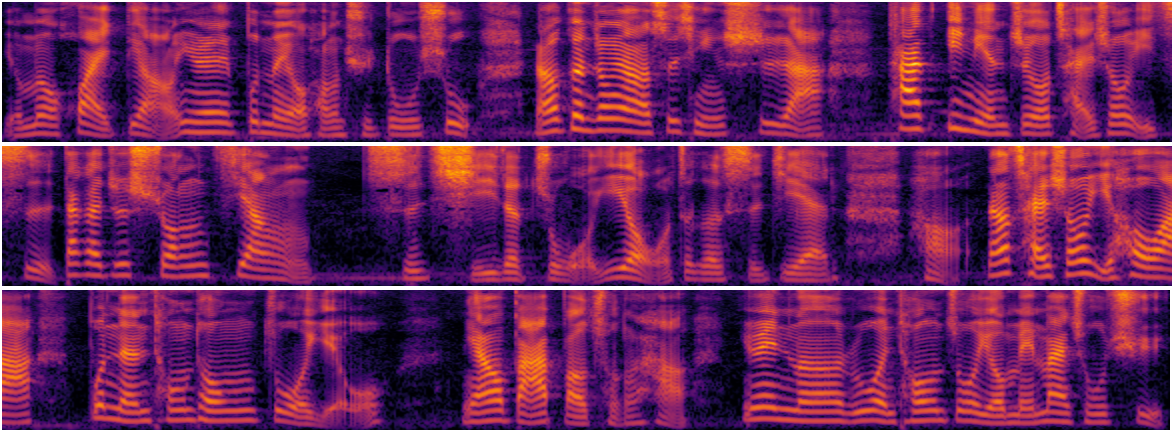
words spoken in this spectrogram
有没有坏掉，因为不能有黄曲毒素。然后更重要的事情是啊，它一年只有采收一次，大概就是霜降时期的左右这个时间。好，然后采收以后啊，不能通通做油。你要把它保存好，因为呢，如果你通通做油没卖出去，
